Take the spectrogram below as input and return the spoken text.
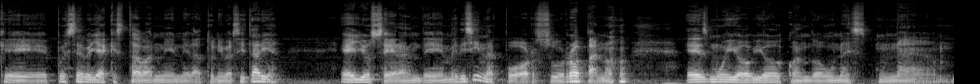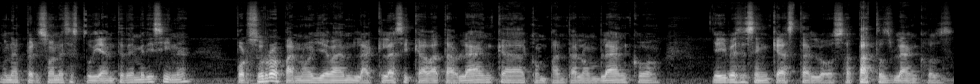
Que pues se veía que estaban en edad universitaria. Ellos eran de medicina por su ropa, ¿no? Es muy obvio cuando una, una, una persona es estudiante de medicina por su ropa, ¿no? Llevan la clásica bata blanca con pantalón blanco, y hay veces en que hasta los zapatos blancos,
